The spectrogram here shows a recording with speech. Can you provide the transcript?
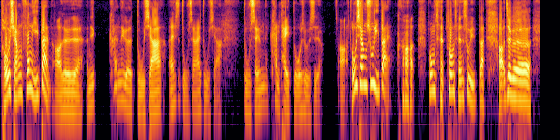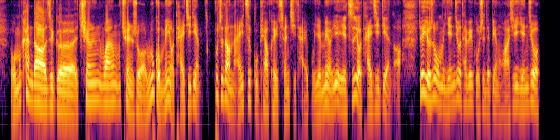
投降封一半啊，对不对？你看那个赌侠，哎，是赌神还是赌侠？赌神看太多是不是？啊，投降输一半，哈哈，封城封城输一半。好，这个我们看到这个圈湾劝说，如果没有台积电，不知道哪一只股票可以撑起台股，也没有，也也只有台积电了。所以有时候我们研究台北股市的变化，其实研究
